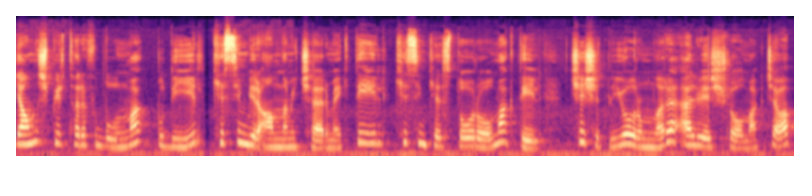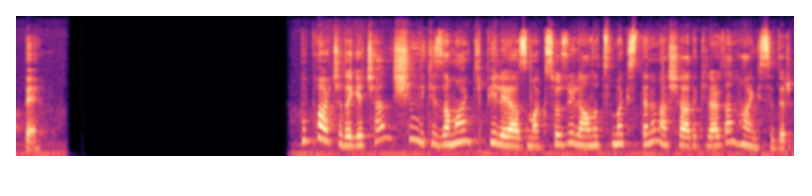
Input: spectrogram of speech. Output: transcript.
yanlış bir tarafı bulunmak bu değil. Kesin bir anlam içermek değil. Kesin kes doğru olmak değil. Çeşitli yorumlara elverişli olmak. Cevap B. Bu parçada geçen şimdiki zaman kipiyle yazmak sözüyle anlatılmak istenen aşağıdakilerden hangisidir?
